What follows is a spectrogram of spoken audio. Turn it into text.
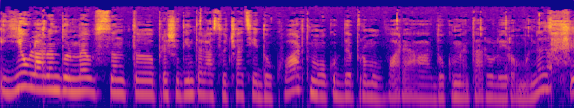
Eu, la rândul meu, sunt uh, președintele Asociației Docuart, mă ocup de promovarea documentarului românesc. Și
